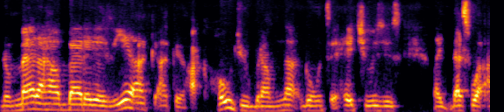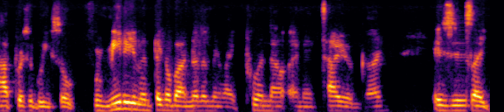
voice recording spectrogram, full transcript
no matter how bad it is. Yeah, I, I could I could hold you, but I'm not going to hit you. It's just like that's what I personally believe. So for me to even think about another man like pulling out an entire gun, is just like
